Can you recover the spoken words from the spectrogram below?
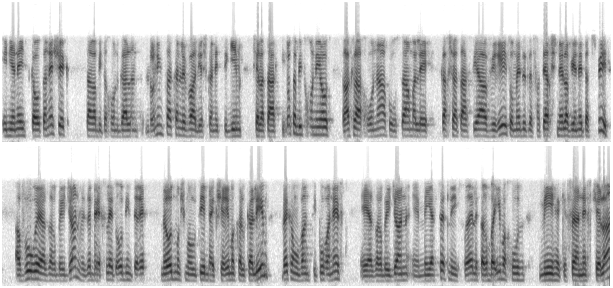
ענייני עסקאות הנשק, שר הביטחון גלנט לא נמצא כאן לבד, יש כאן נציגים של התעשיות הביטחוניות. רק לאחרונה פורסם על אה, כך שהתעשייה האווירית עומדת לפתח שני לווייני תצפית עבור אה, אזרבייג'אן, וזה בהחלט עוד אינטרס מאוד משמעותי בהקשרים הכלכליים, וכמובן סיפור הנפט, אה, אזרבייג'אן אה, מייצאת לישראל את 40% מהיקפי הנפט שלה.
